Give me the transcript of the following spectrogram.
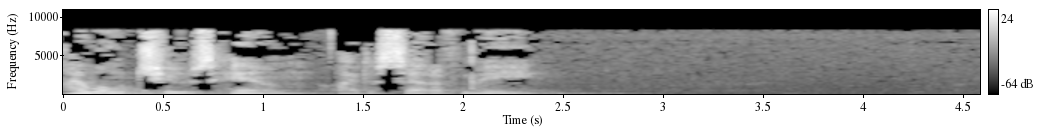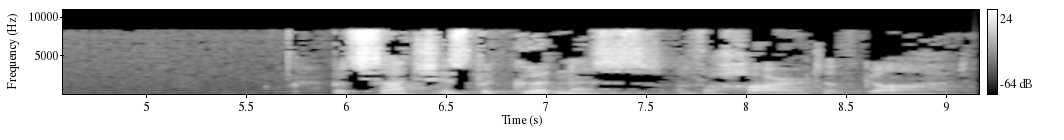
I won't choose Him, I'd have said of me. But such is the goodness of the heart of God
